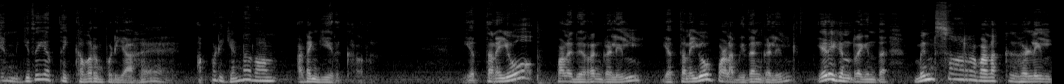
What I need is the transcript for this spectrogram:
என் இதயத்தை கவரும்படியாக அப்படி என்னதான் அடங்கியிருக்கிறது? எத்தனையோ பல நிறங்களில் எத்தனையோ பல விதங்களில் எரிகின்ற இந்த மின்சார வழக்குகளில்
